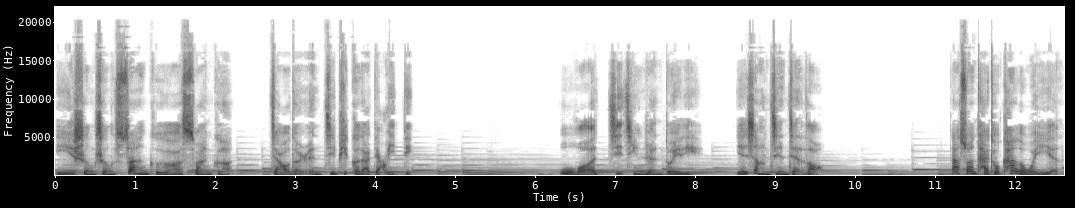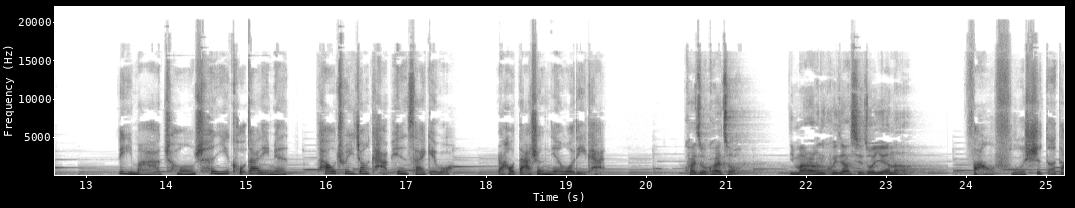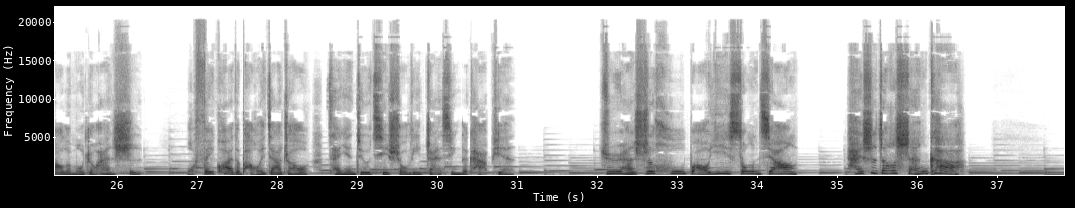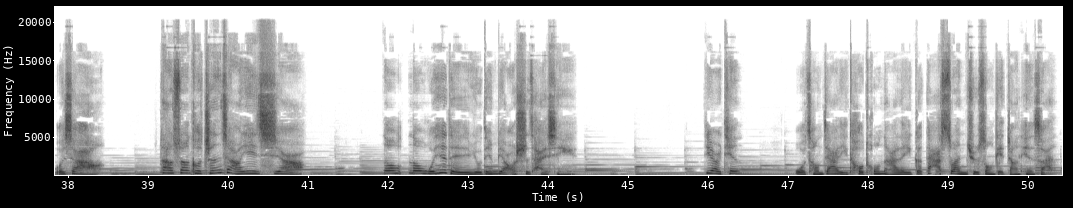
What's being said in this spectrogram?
一声声蒜哥蒜哥，叫得人鸡皮疙瘩掉一地。我挤进人堆里，也想捡捡漏。大蒜抬头看了我一眼，立马从衬衣口袋里面掏出一张卡片塞给我，然后大声撵我离开。快走快走，你妈让你回家写作业呢。仿佛是得到了某种暗示，我飞快地跑回家之后，才研究起手里崭新的卡片，居然是呼保义宋江，还是张闪卡。我想，大蒜可真讲义气啊！那那我也得有点表示才行。第二天，我从家里偷偷拿了一个大蒜去送给张天算。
